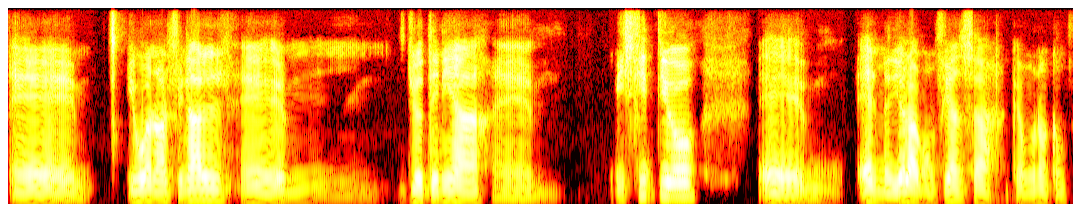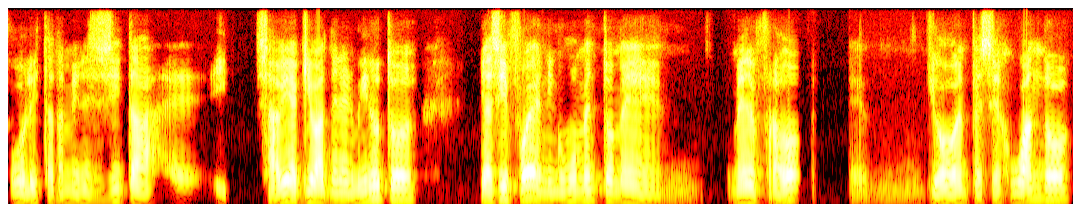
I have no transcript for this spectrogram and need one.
Eh, y bueno, al final eh, yo tenía eh, mi sitio, él me dio la confianza que, bueno, que un futbolista también necesita y sabía que iba a tener minutos y así fue, en ningún momento me, me defraudó. yo empecé jugando,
